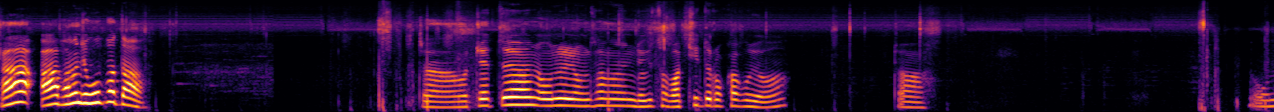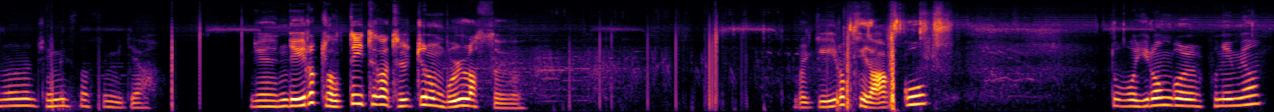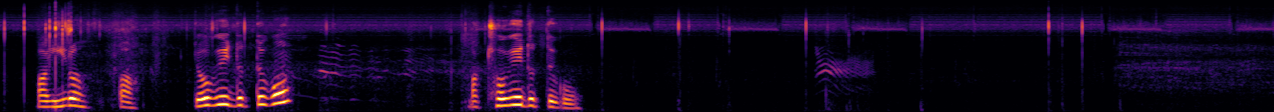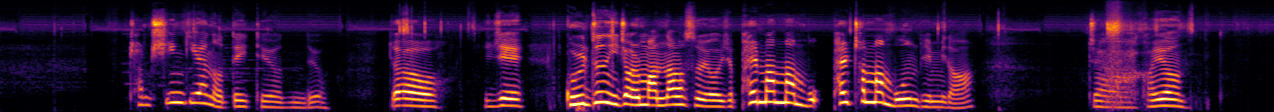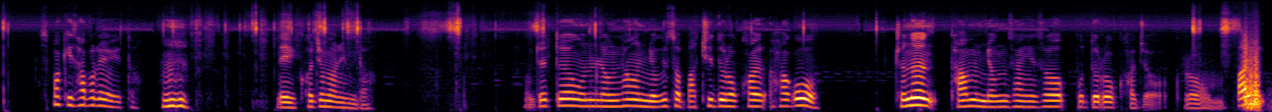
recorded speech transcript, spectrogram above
아, 아, 방금 전못 봤다. 자, 어쨌든 오늘 영상은 여기서 마치도록 하고요. 자, 오늘은 재밌었습니다. 예, 근데 이렇게 업데이트가 될 줄은 몰랐어요. 막 이게 이렇게 나왔고, 또 뭐 이런 걸 보내면, 막 이런, 막, 여기도 뜨고, 막 저기도 뜨고. 참 신기한 업데이트였는데요. 자, 이제 골드는 이제 얼마 안 남았어요. 이제 8만만 모, 8천만 모으면 됩니다. 자, 과연 스파키 사버려야겠다. 네, 거짓말입니다. 어쨌든 오늘 영상은 여기서 마치도록 하, 하고 저는 다음 영상에서 보도록 하죠. 그럼 빠이.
